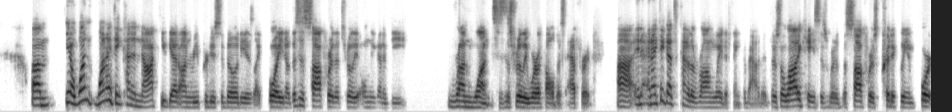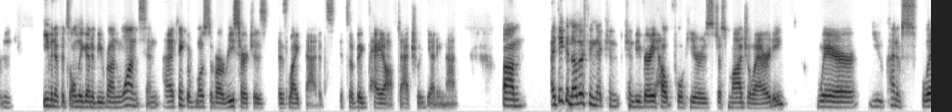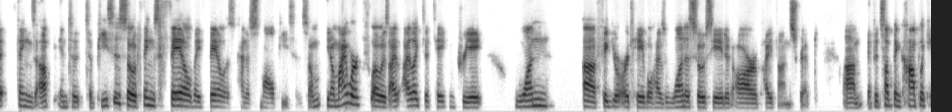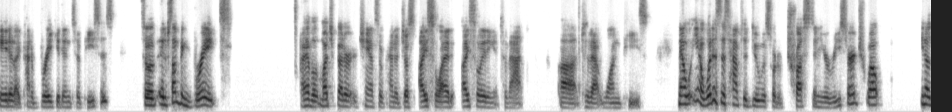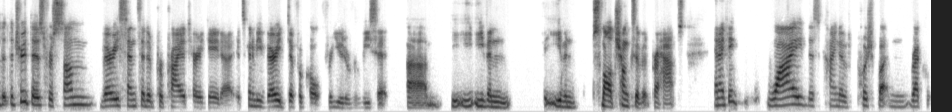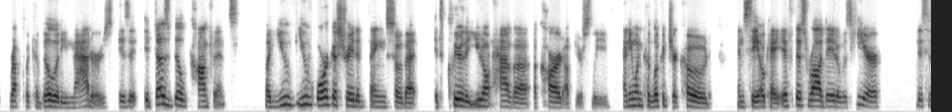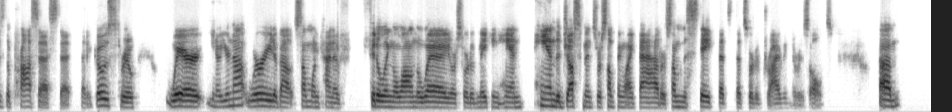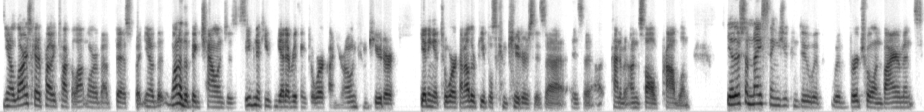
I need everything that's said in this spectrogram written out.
Um, you know, one one I think kind of knock you get on reproducibility is like, boy, you know, this is software that's really only going to be run once. Is this really worth all this effort? Uh, and, and I think that's kind of the wrong way to think about it. There's a lot of cases where the software is critically important, even if it's only going to be run once. And I think of most of our research is, is like that. It's, it's a big payoff to actually getting that. Um, I think another thing that can, can be very helpful here is just modularity where you kind of split things up into to pieces. So if things fail, they fail as kind of small pieces. So, you know, my workflow is I, I like to take and create one uh, figure or table has one associated R Python script. Um, if it's something complicated, I kind of break it into pieces. So if, if something breaks, I have a much better chance of kind of just isolate, isolating it to that uh, to that one piece. Now, you know, what does this have to do with sort of trust in your research? Well, you know, the, the truth is for some very sensitive proprietary data, it's going to be very difficult for you to release it, um, e- even, even small chunks of it, perhaps. And I think why this kind of push button rec- replicability matters is it, it does build confidence. Like you've, you've orchestrated things so that it's clear that you don't have a, a card up your sleeve. Anyone could look at your code and see, okay, if this raw data was here, this is the process that that it goes through where you know you're not worried about someone kind of fiddling along the way or sort of making hand hand adjustments or something like that or some mistake that's that's sort of driving the results um, you know lars could probably talk a lot more about this but you know the, one of the big challenges is even if you can get everything to work on your own computer getting it to work on other people's computers is a is a kind of an unsolved problem yeah there's some nice things you can do with with virtual environments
